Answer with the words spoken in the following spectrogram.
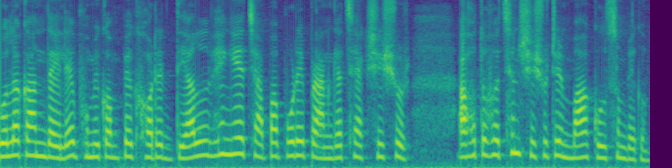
গোলাকান্দাইলে ভূমিকম্পে ঘরের দেয়াল ভেঙে চাপা পড়ে প্রাণ গেছে এক শিশুর। আহত হয়েছেন শিশুটির মা কুলসুম বেগম।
